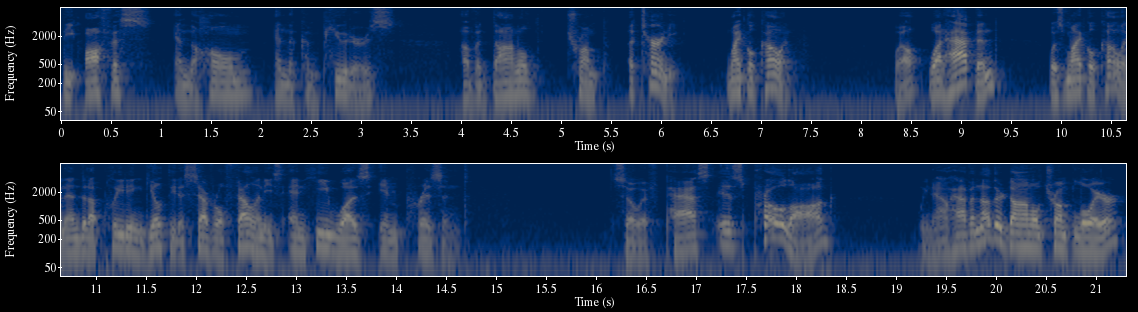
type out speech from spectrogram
the office and the home and the computers of a Donald Trump attorney, Michael Cohen? Well, what happened was Michael Cohen ended up pleading guilty to several felonies and he was imprisoned. So if past is prologue, we now have another Donald Trump lawyer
